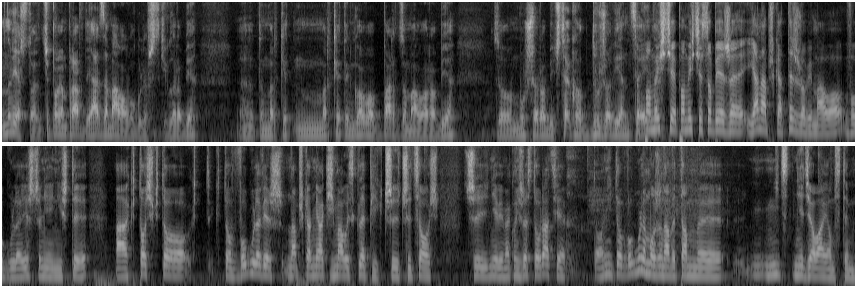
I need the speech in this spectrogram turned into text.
No wiesz co, ci powiem prawdę, ja za mało w ogóle wszystkiego robię. E, Ten market, marketingowo bardzo mało robię. To muszę robić tego dużo To więcej. pomyślcie, pomyślcie sobie, że ja na przykład też robię mało, w ogóle jeszcze mniej niż ty, a ktoś, kto, kto w ogóle, wiesz, na przykład miał jakiś mały sklepik, czy, czy coś, czy nie wiem, jakąś restaurację, to oni to w ogóle może nawet tam y, nic nie działają z tym.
